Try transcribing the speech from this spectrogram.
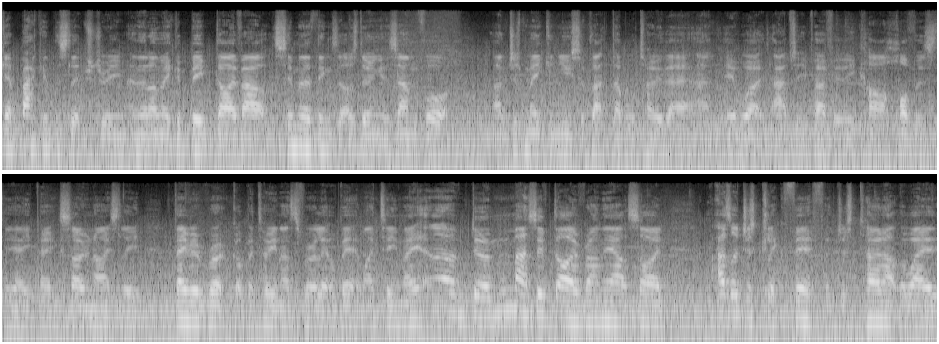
get back in the slipstream, and then I make a big dive out. Similar things that I was doing at Zandvoort. I'm just making use of that double tow there, and it worked absolutely perfectly. The car hovers the apex so nicely. David Rook got between us for a little bit, my teammate, and I'm doing a massive dive around the outside as I just click fifth and just turn out the way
